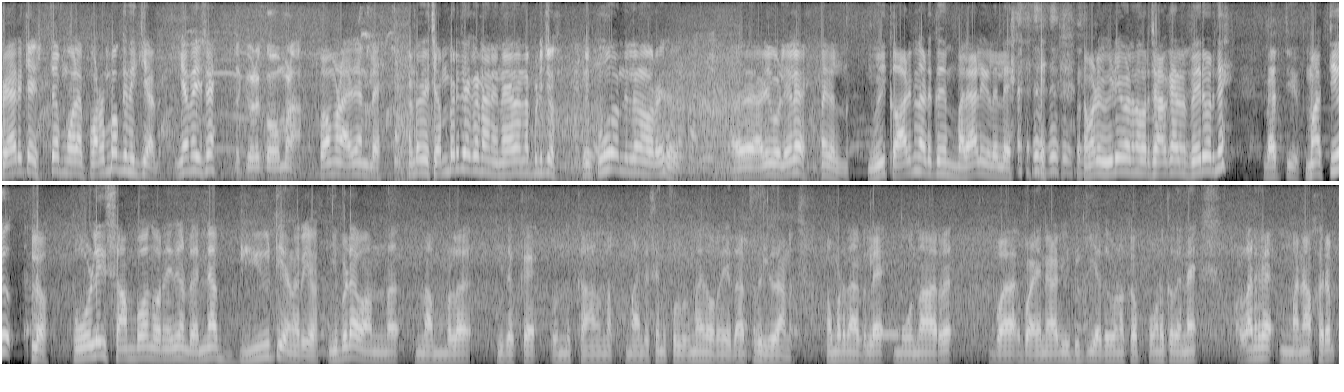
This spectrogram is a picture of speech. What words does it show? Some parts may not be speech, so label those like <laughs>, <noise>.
പേരയ്ക്ക ഇഷ്ടം പോലെ പുറമ്പോക്ക് നിൽക്കുകയാണ്. ഇങ്ങനെ ഇതൊക്കെ ഇവിടെ കോമണാ കോമൺ ആയതല്ലേ കണ്ടത് ചെമ്പരത്തേക്ക് കാണാൻ നേരെ പിടിച്ചോ. ഈ പൂ വന്നില്ലെന്ന് പറയുന്നത്. അത് അടിപൊളി അല്ലേ? ഈ കാടിന് നടക്കുന്ന മലയാളികളല്ലേ? നമ്മുടെ വീഡിയോ കാണുന്ന കുറച്ച് ആൾക്കാരുടെ പേര് പറഞ്ഞേ? മാത്യു. മാത്യു. അല്ലോ പൊളി സംഭവം എന്ന് പറഞ്ഞാൽ ഇത് കണ്ടോ? എന്നാ ബ്യൂട്ടിയാണെന്നറിയോ ഇവിടെ വന്ന് നമ്മൾ ഇതൊക്കെ ഒന്ന് കാണണം. മനസ്സിന് കുളിർമ എന്ന് പറഞ്ഞാൽ യഥാർത്ഥത്തിൽ ഇതാണ്. നമ്മുടെ നാട്ടിലെ മൂന്നാറ് വയനാട് ഇടുക്കി അതുകൊണ്ടൊക്കെ പോണൊക്കെ തന്നെ വളരെ മനോഹരം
